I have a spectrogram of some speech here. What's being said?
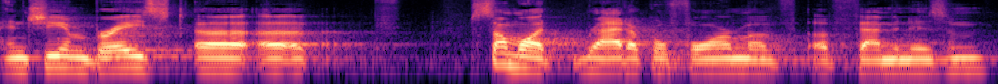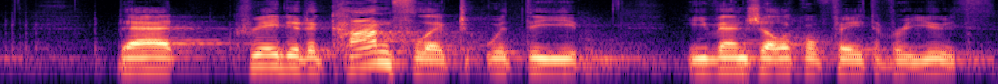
And she embraced a, a somewhat radical form of, of feminism that created a conflict with the evangelical faith of her youth.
